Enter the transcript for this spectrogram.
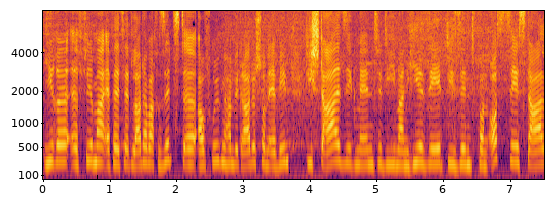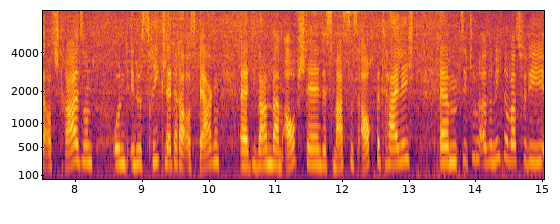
Ihre äh, Firma FLZ Lauterbach sitzt äh, auf Rügen, haben wir gerade schon erwähnt. Die Stahlsegmente, die man hier sieht, die sind von Ostseestahl aus Stralsund und Industriekletterer aus Bergen. Äh, die waren beim Aufstellen des Mastes auch beteiligt. Ähm, Sie tun also nicht nur was für, die,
